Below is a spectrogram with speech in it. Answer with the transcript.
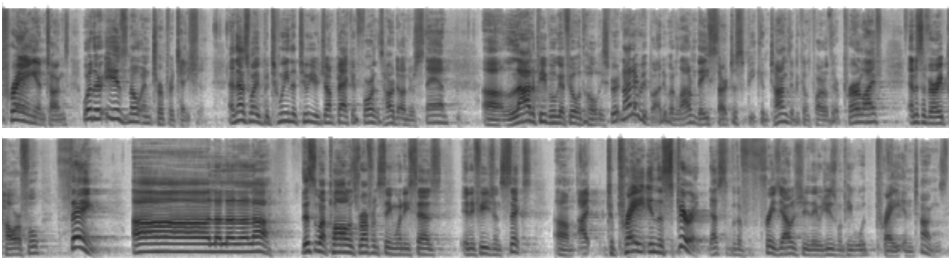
praying in tongues, where there is no interpretation. And that's why between the two, you jump back and forth. It's hard to understand. Uh, a lot of people who get filled with the Holy Spirit, not everybody, but a lot of them, they start to speak in tongues. It becomes part of their prayer life, and it's a very powerful thing. Uh, la la la la. This is what Paul is referencing when he says in Ephesians 6 um, I, to pray in the Spirit. That's the phraseology they would use when people would pray in tongues.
